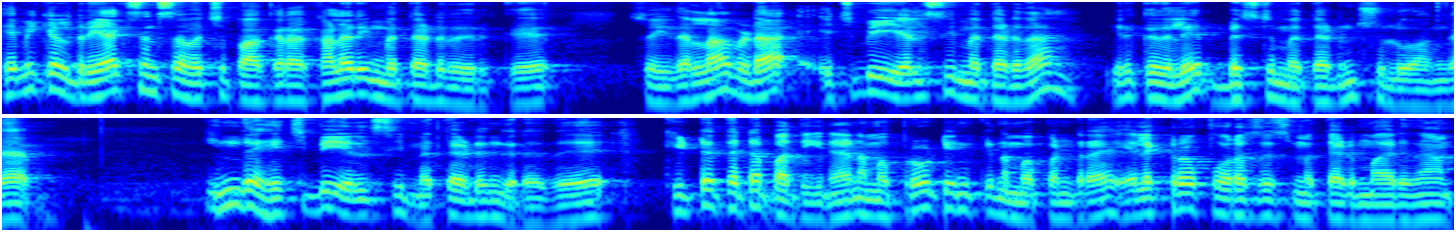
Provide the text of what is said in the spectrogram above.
கெமிக்கல் ரியாக்ஷன்ஸை வச்சு பார்க்குற கலரிங் மெத்தடு இருக்குது ஸோ இதெல்லாம் விட ஹெச்பிஎல்சி மெத்தடு தான் இருக்கிறதுலே பெஸ்ட்டு மெத்தடுன்னு சொல்லுவாங்க. இந்த ஹெச்பிஎல்சி மெத்தடுங்கிறது கிட்டத்தட்ட பார்த்தீங்கன்னா நம்ம ப்ரோட்டீனுக்கு நம்ம பண்ணுற எலக்ட்ரோஃபோரசிஸ் மெத்தடு மாதிரி தான்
